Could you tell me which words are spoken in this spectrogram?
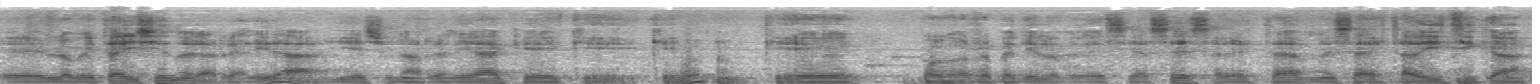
eh, lo que está diciendo es la realidad, y es una realidad que, que, que, bueno, que vuelvo a repetir lo que decía César, esta, esa estadística,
